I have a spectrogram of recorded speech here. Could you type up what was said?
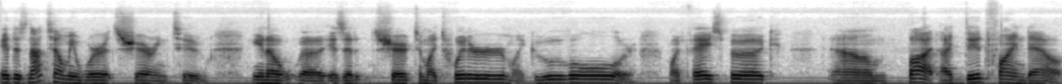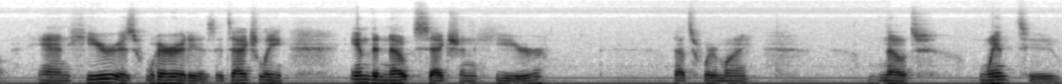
it does not tell me where it's sharing to you know uh, is it shared to my Twitter my Google or my Facebook um, but I did find out and here is where it is. It's actually in the notes section here. That's where my notes went to.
